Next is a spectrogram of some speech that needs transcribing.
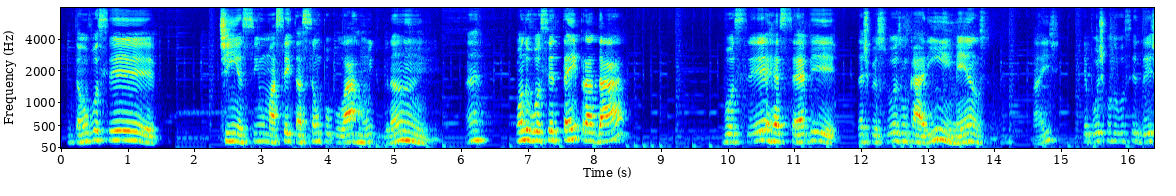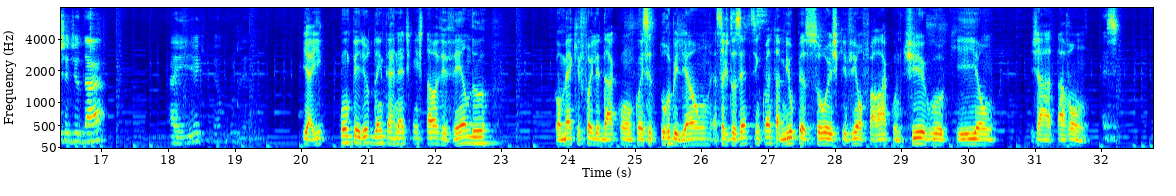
Então você tinha assim uma aceitação popular muito grande, né? Quando você tem para dar, você recebe das pessoas um carinho imenso, né? mas depois quando você deixa de dar, aí é que vem o problema. E aí, com o período da internet que a gente estava vivendo, como é que foi lidar com, com esse turbilhão, essas 250 mil pessoas que vinham falar contigo, que iam, já estavam...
